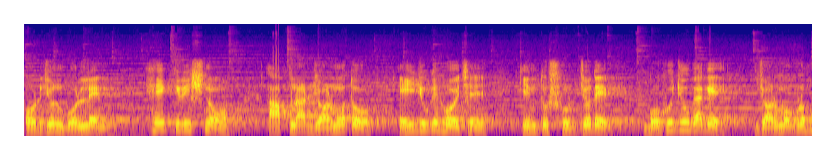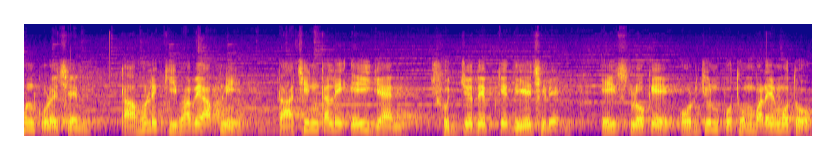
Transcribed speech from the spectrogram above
অর্জুন বললেন, হে কৃষ্ণ, আপনার জন্ম তো এই যুগে হয়েছে, কিন্তু সূর্যদেব বহু যুগ আগে জন্মগ্রহণ করেছেন। তাহলে কীভাবে আপনি প্রাচীনকালে এই জ্ঞান সূর্যদেবকে দিয়েছিলেন। এই শ্লোকে অর্জুন প্রথমবারের মতো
